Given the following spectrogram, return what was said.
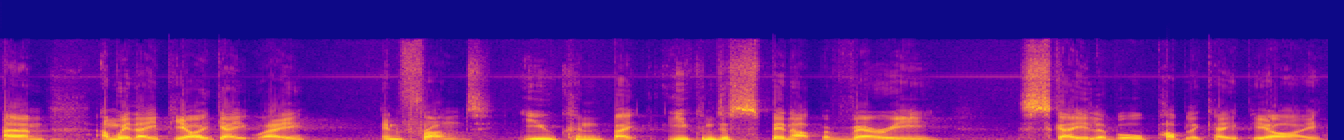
Um, and with API Gateway in front, you can, you can just spin up a very scalable public API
